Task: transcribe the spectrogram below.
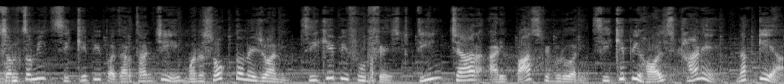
चमचमीत सीकेपी पदार्थांची मनसोक्त मेजवानी. सीकेपी फूड फेस्ट तीन चार आणि पाच फेब्रुवारी. CKP halls Thane. नक्की या.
